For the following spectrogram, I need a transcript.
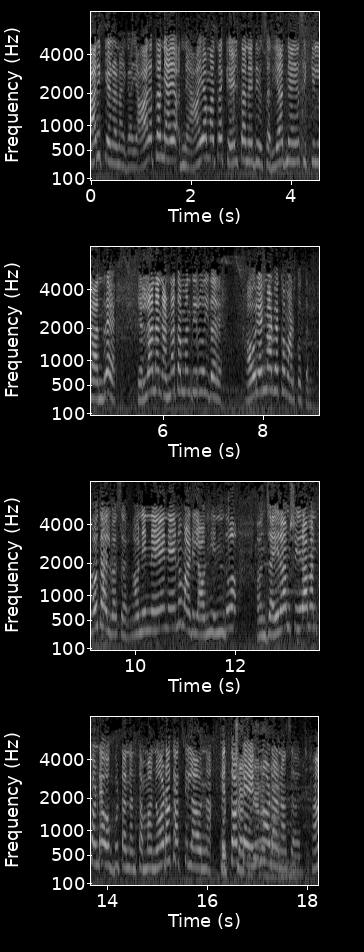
ಯಾರಿಗ್ ಕೇಳೋಣ ಈಗ? ಯಾರ ಹತ್ರ ನ್ಯಾಯ ನ್ಯಾಯ ಮಾತ್ರ ಕೇಳ್ತಾನೆ ಇದೀವಿ. ಸರಿಯಾದ ನ್ಯಾಯ ಸಿಕ್ಕಿಲ್ಲ ಅಂದ್ರೆ ಎಲ್ಲ ನನ್ನ ಅಣ್ಣ ತಮ್ಮಂದಿರು ಇದಾರೆ. ಅವ್ರೇನ್ ಮಾಡ್ಬೇಕೋ ಮಾಡ್ಕೋತಾರೆ. ಹೌದಾ ಅಲ್ವಾ ಸರ್ ಅವ್ನ ಇನ್ನೇನೇನು ಮಾಡಿಲ್ಲ. ಅವ್ನ ಹಿಂದೂ ಅವ್ನ್ ಜೈರಾಮ್ ಶ್ರೀರಾಮ್ ಅನ್ಕೊಂಡೆ ಹೋಗ್ಬಿಟ್ಟ ನನ್ ತಮ್ಮ. ನೋಡಕ್ ಆಗ್ತಿಲ್ಲ ಅವನ್ನ ಹೆತ್ತೊಟ್ಟೆ ಹೆಂಗ್ ನೋಡೋಣ ಸರ್? ಹಾ?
